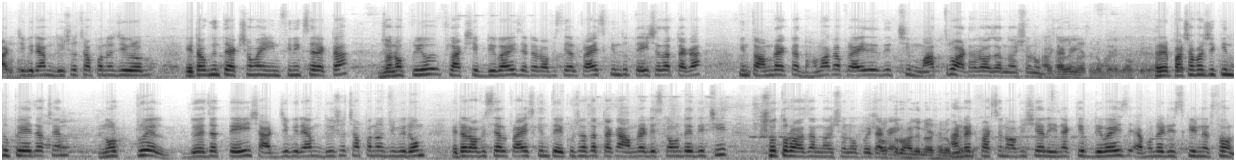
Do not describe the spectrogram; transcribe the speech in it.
আট জিবি র্যাম দুইশো ছাপ্পান্ন জিবি রোম এটাও কিন্তু একসময় ইনফিনিক্সের একটা জনপ্রিয় ফ্ল্যাগশিপ ডিভাইস এটার অফিসিয়াল প্রাইস কিন্তু তেইশ হাজার টাকা। কিন্তু আমরা একটা ধামাকা প্রাইজে দিচ্ছি মাত্র আঠারো হাজার নয়শো নব্বই টাকা এর পাশাপাশি কিন্তু পেয়ে যাচ্ছেন নোট টুয়েলভ দুই হাজার তেইশ আট জিবি র্যাম দুইশো ছাপ্পান্ন জিবি রোম এটার অফিসিয়াল প্রাইস কিন্তু একুশ হাজার টাকা। আমরা ডিসকাউন্টে দিচ্ছি সতেরো হাজার নয়শো নব্বই টাকা। Hundred percent official intact device AMOLED স্ক্রিনের ফোন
